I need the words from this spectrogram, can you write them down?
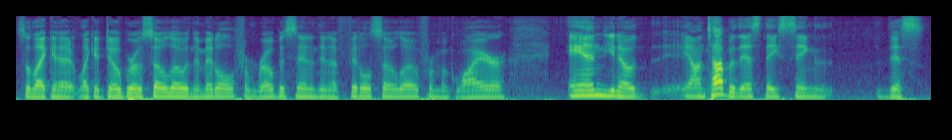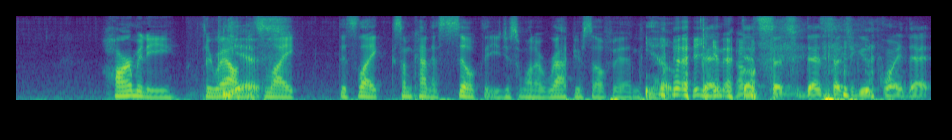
so like a like a dobro solo in the middle from Robison and then a fiddle solo from Maguire and you know on top of this they sing this harmony throughout Yes. that's like that's like some kind of silk that you just want to wrap yourself in you know, you know? that's such that's such a good point that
